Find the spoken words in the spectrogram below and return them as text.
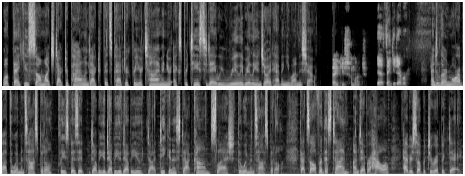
Well, thank you so much, Dr. Pyle and Dr. Fitzpatrick, for your time and your expertise today. We really, really enjoyed having you on the show. Thank you so much. Yeah, thank you, Deborah. And to learn more about the Women's Hospital, please visit www.deaconess.com slash the Women's Hospital. That's all for this time. I'm Deborah Howell. Have yourself a terrific day.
